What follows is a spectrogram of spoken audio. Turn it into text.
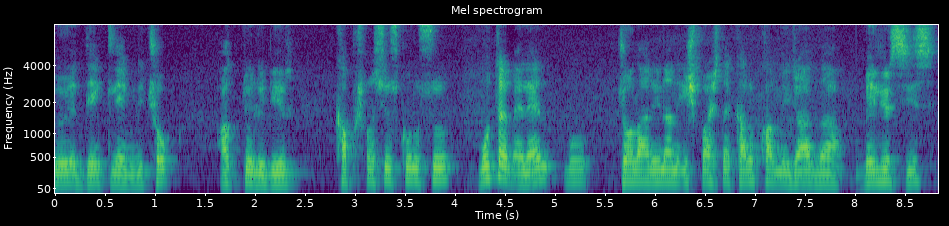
böyle denklemli, çok aktörlü bir kapışma söz konusu. Muhtemelen bu Jolani'nin iş başında kalıp kalmayacağı da belirsiz.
